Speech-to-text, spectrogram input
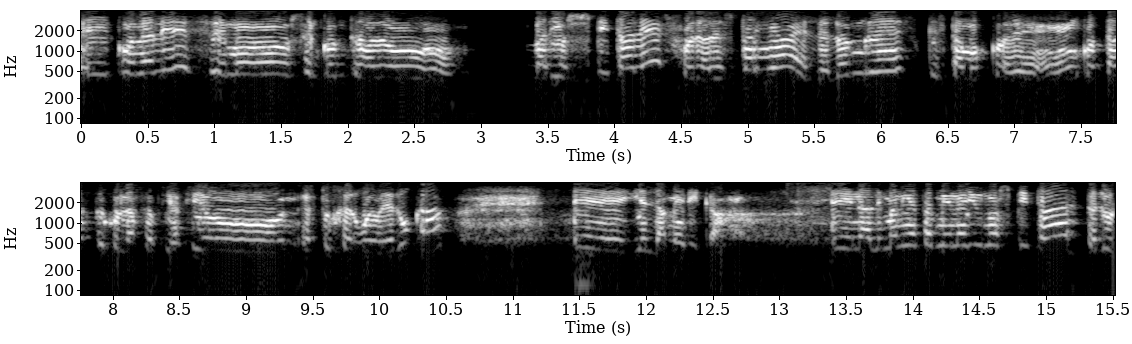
Eh, con Alex hemos encontrado varios hospitales fuera de España, el de Londres, que estamos eh, en contacto con la asociación Stuger Weberuca, eh, y el de América. En Alemania también hay un hospital, pero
